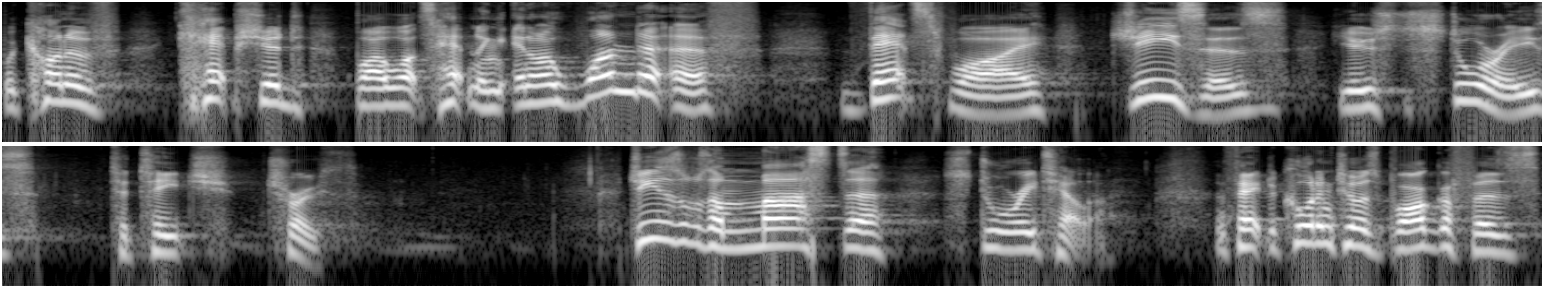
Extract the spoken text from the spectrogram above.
We're kind of captured by what's happening. And I wonder if that's why Jesus used stories to teach truth. Jesus was a master storyteller. In fact, according to his biographers,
